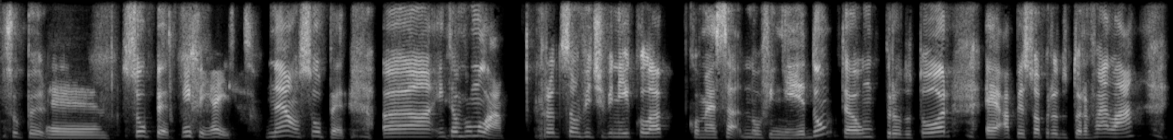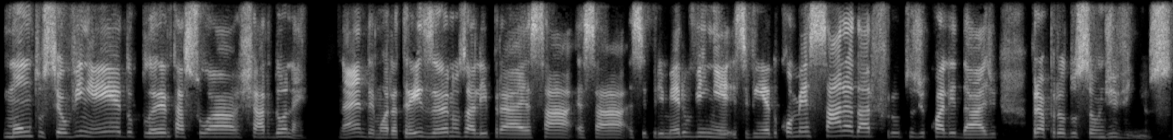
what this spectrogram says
Super. É... Super. Enfim, é isso. Não, super. Uh, então vamos lá. Produção vitivinícola começa no vinhedo, então produtor, é, a pessoa produtora vai lá, monta o seu vinhedo, planta a sua chardonnay né? Demora três anos ali para essa, essa, esse primeiro vinhedo, esse vinhedo começar a dar frutos de qualidade para a produção de vinhos.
